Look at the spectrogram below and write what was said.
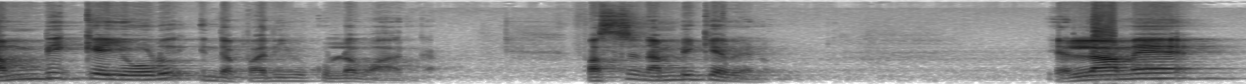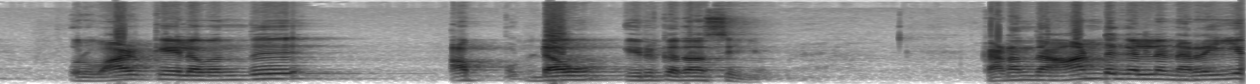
நம்பிக்கையோடு இந்த பதிவுக்குள்ளே வாருங்க. ஃபஸ்ட்டு நம்பிக்கை வேணும். எல்லாமே ஒரு வாழ்க்கையில் வந்து அப் டவுன் இருக்க தான் செய்யும். கடந்த ஆண்டுகளில் நிறைய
